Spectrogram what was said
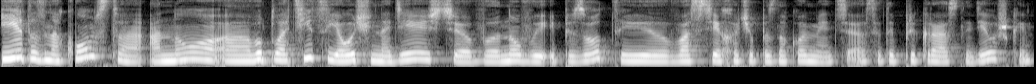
и это знакомство, оно а, воплотится, я очень надеюсь, в новый эпизод, и вас всех хочу познакомить а, с этой прекрасной девушкой.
